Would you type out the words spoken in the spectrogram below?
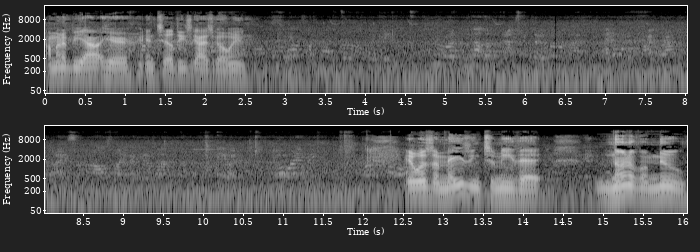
I'm to be out here until these guys go in. It was amazing to me that none of them knew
